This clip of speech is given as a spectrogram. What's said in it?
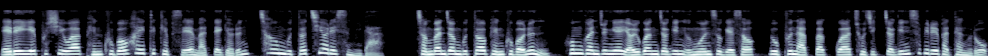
LAFC와 밴쿠버 화이트캡스의 맞대결은 처음부터 치열했습니다. 전반전부터 밴쿠버는 홈 관중의 열광적인 응원 속에서 높은 압박과 조직적인 수비를 바탕으로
